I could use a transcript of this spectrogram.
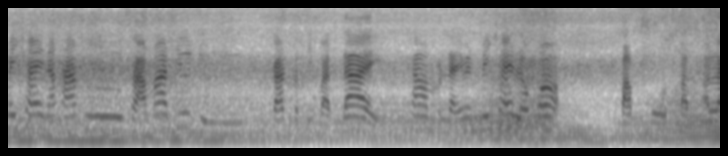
ไม่ใช่นะคะ คือสามารถยืดหยุ่นการปฏิบัติได้ ถ้าอันไหนมันไม่ใช่เราก็ปรับโหมดปรับอะไร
